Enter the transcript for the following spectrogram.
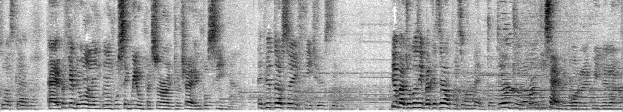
Sullo schermo. Eh, perché uno non, non può seguire un personaggio, cioè è impossibile. È piuttosto difficile, sì. Io faccio così perché sennò poi sono lento. Te lo giuro. Ma non ti serve correre qui nel-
